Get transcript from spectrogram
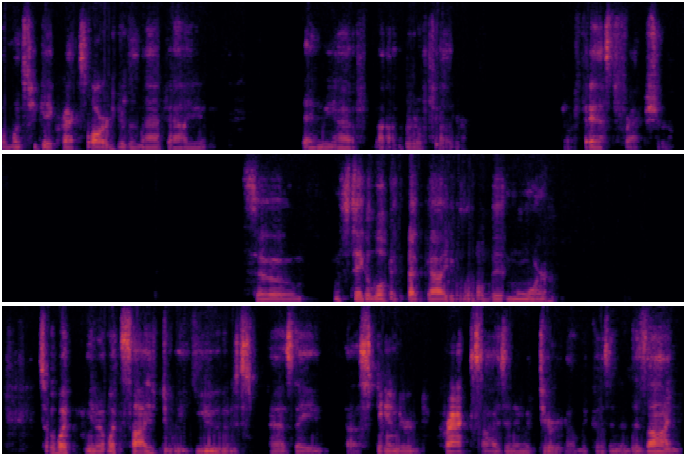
But once you get cracks larger than that value, then we have uh, brittle failure or fast fracture. So let's take a look at that value a little bit more. So what, you know, what size do we use as a, a standard crack size in a material? Because in the design,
